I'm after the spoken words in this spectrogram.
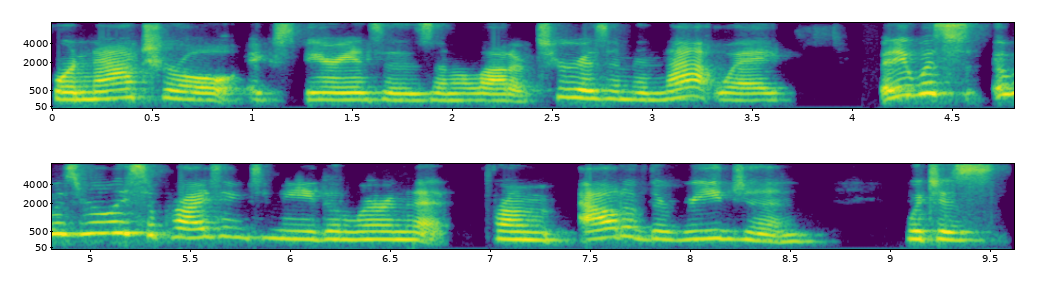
for natural experiences and a lot of tourism in that way. But it was it was really surprising to me to learn that from out of the region, which is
